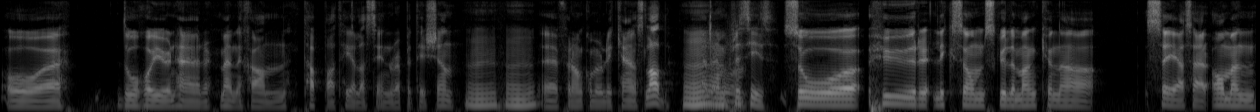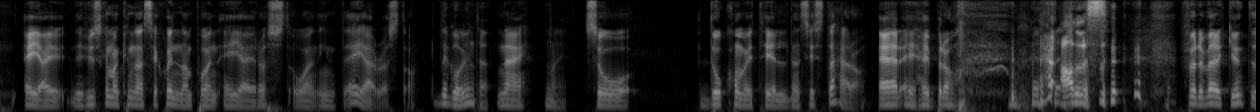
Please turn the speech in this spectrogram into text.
Och eh, då har ju den här människan tappat hela sin repetition. Mm, mm, för han kommer bli cancellad. mm, hon. precis. Så hur liksom skulle man kunna säga så här, ja men AI, hur ska man kunna se skillnad på en AI-röst och en inte AI-röst då? Det går ju inte. Nej. Nej. Så då kommer vi till den sista här då. Är AI bra? Alls? För det verkar ju inte,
